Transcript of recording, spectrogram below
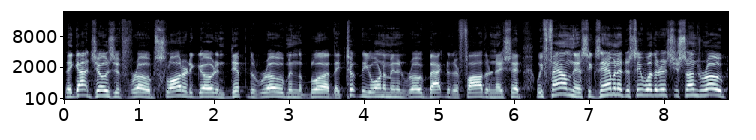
They got Joseph's robe, slaughtered a goat, and dipped the robe in the blood. They took the ornamented robe back to their father, and they said, We found this. Examine it to see whether it's your son's robe.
